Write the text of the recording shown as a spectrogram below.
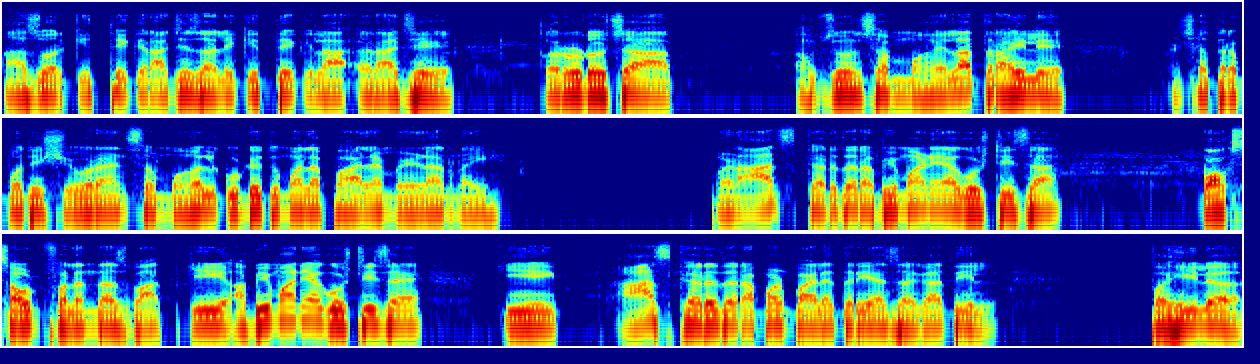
आजवर कित्येक राजे झाले कित्येक राजे करोडोच्या अफजोंच्या महलात राहिले पण छत्रपती शिवरायांचं महल कुठे तुम्हाला पाहायला मिळणार नाही. पण आज खरं तर अभिमान या गोष्टीचा. बॉक्स आउट फलंदाज बाद. की अभिमान या गोष्टीचा आहे की आज खरं तर आपण पाहिलं तर या जगातील पहिलं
